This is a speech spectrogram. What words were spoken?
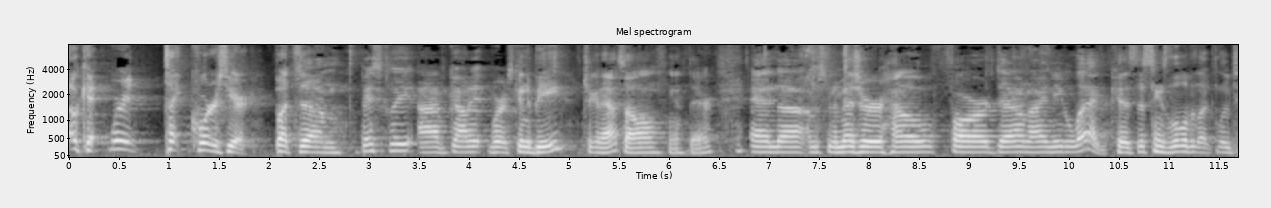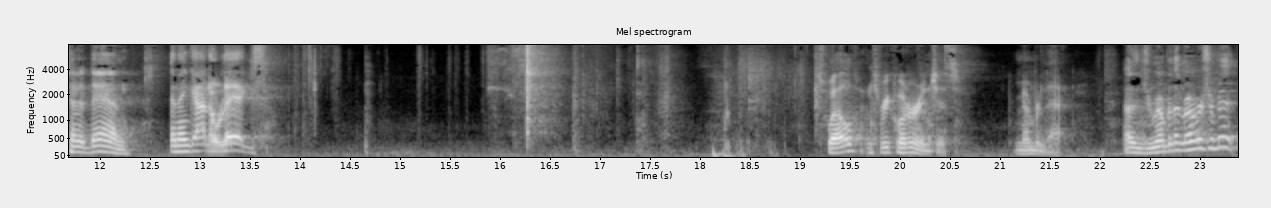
okay, we're in tight quarters here. But um, basically, I've got it where it's going to be. Check it out. It's all yeah, there. And uh, I'm just going to measure how far down I need a leg because this thing's a little bit like Lieutenant Dan. and ain't got no legs. 12 and 3 quarter inches. Remember that. Now, did you remember that measurement?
